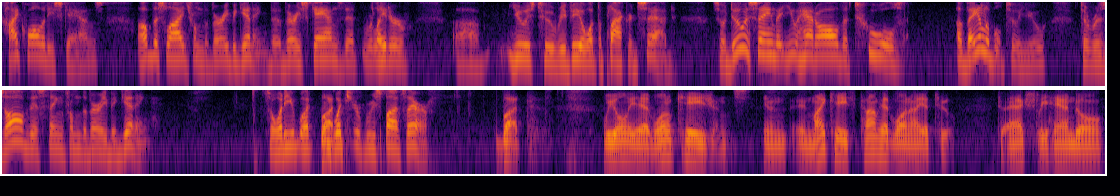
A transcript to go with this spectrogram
high quality scans of the slides from the very beginning, the very scans that were later uh, used to reveal what the placard said. So Dew is saying that you had all the tools available to you to resolve this thing from the very beginning. So what do you what But- what's your response there? But we only had one occasion. In in my case, Tom had one, I had two, to actually handle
